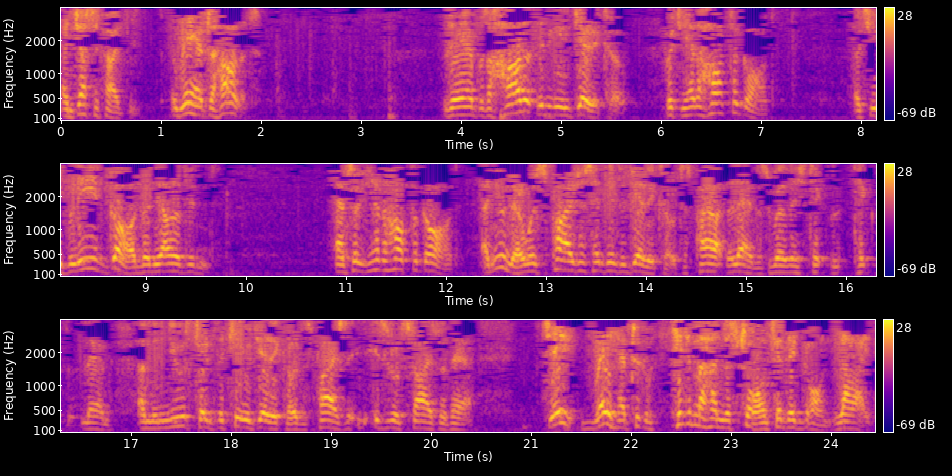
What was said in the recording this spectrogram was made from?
and justified them. Rahab's a harlot. Rahab was a harlot living in Jericho, but she had a heart for God. And she believed God when the other didn't. And so she had a heart for God. And you know, when spies were sent into Jericho to spy out the land as to whether they should take, take the land, and the news came to the king of Jericho, the spies, the Israel spies were there. J- Rahab took them, hid them behind the straw and said they'd gone, lied.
